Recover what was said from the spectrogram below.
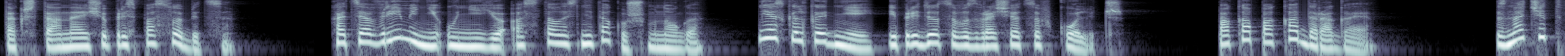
так что она еще приспособится. Хотя времени у нее осталось не так уж много. Несколько дней, и придется возвращаться в колледж. Пока-пока, дорогая. Значит,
